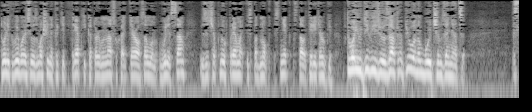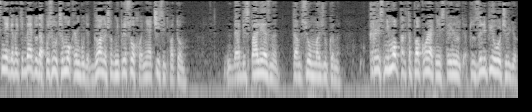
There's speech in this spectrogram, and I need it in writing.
Толик выбросил из машины какие-то тряпки, которыми насухо оттирал салон, вылез сам и, зачерпнув прямо из-под ног снег, стал тереть руки. «Твою дивизию завтра пионом будет чем заняться!» снега накидай туда, пусть лучше мокрым будет. Главное, чтобы не присохло, не очистить потом. Да бесполезно, там все мазюкано. Крыс не мог как-то поаккуратнее стрельнуть, а тут залепил очередью.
